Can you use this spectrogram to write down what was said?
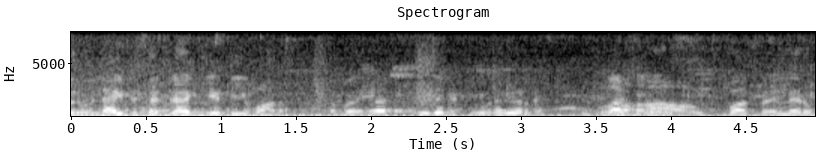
ഒരു ലൈറ്റ് സെറ്റാക്കിയ ടീമാണ്. അപ്പോൾ നിങ്ങൾ ഇതിന് ടീമിനെ ഉപ്പാസ്. എല്ലാവരും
